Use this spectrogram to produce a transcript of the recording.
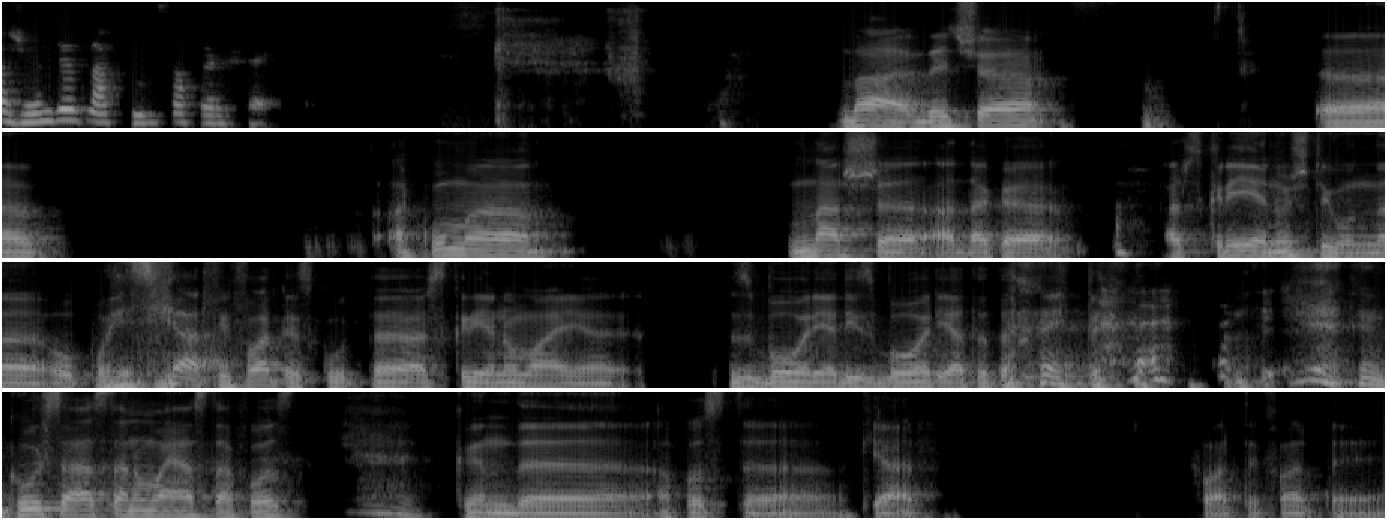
ajungeți la cursa perfectă. Da, deci uh, uh, acum uh, n-aș, uh, dacă aș scrie, nu știu, un, uh, o poezie, ar fi foarte scurtă, aș scrie numai uh, zboria, dizboria, atât. în cursa asta numai asta a fost când uh, a fost uh, chiar foarte, foarte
